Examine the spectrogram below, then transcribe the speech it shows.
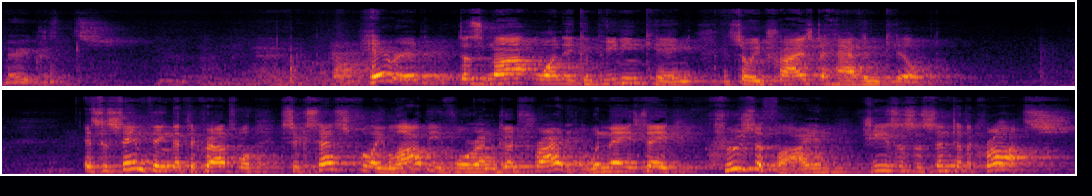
Merry Christmas. Herod does not want a competing king, and so he tries to have him killed. It's the same thing that the crowds will successfully lobby for on Good Friday when they say, crucify, and Jesus is sent to the cross.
